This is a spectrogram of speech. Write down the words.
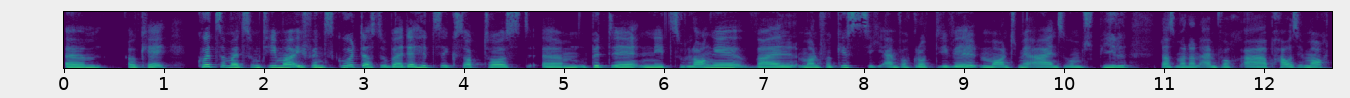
ähm, okay, kurz einmal zum Thema. Ich finde es gut, dass du bei der Hitze gesagt hast, ähm, bitte nicht zu lange, weil man vergisst sich einfach gerade die Welt manchmal auch in so einem Spiel, dass man dann einfach auch Pause macht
